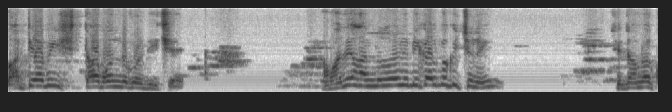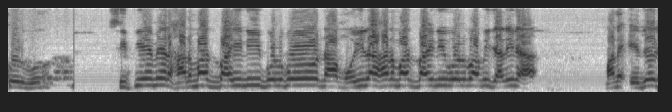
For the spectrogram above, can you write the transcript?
পার্টি অফিস তা বন্ধ করে দিয়েছে। আমাদের আন্দোলনের বিকল্প কিছু নেই। সেটা আমরা করব। সিপিএম এর হারমাত বাহিনী বলব না মহিলা হারমাত বাহিনী বলব, আমি জানি না। মানে এদের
